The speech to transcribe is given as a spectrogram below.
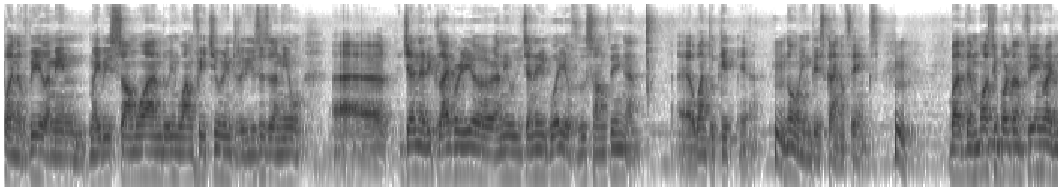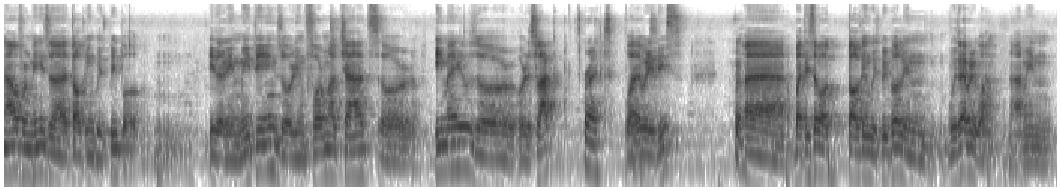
point of view. I mean, maybe someone doing one feature introduces a new uh, generic library or a new generic way of do something, and uh, want to keep yeah, knowing these kind of things. But the most important thing right now for me is uh, talking with people, mm, either in meetings or informal chats or emails or, or Slack, right whatever it is. Uh, but it's about talking with people in with everyone. I mean,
